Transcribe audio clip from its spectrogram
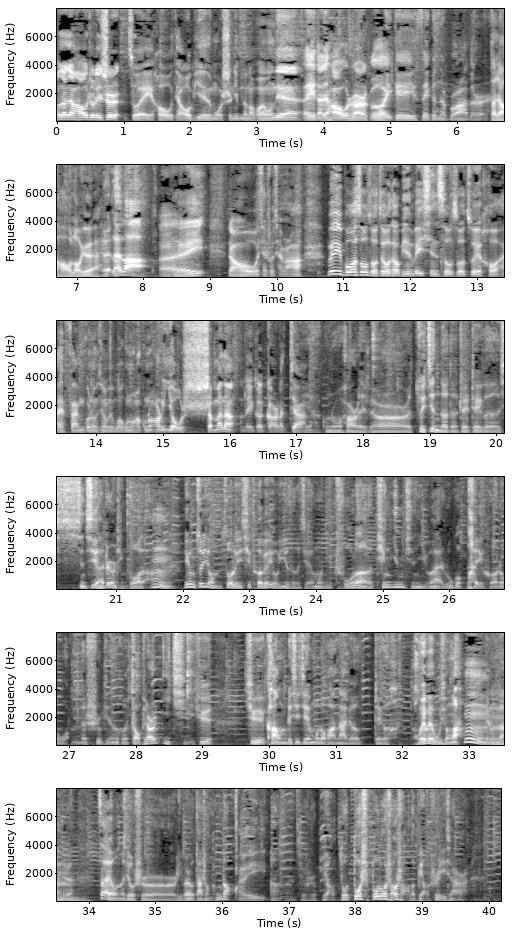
Hello，大家好，这里是最后调频，我是你们的老朋友萌姐。哎，大家好，我是二哥，A.K. Second Brother。大家好，老岳。哎，来啦！哎，然后我先说前面啊，微博搜索最后调频，微信搜索最后 FM 关注新浪微博公众号，公众号里有什么呢？雷哥告诉大家哎，呀，公众号里边最近的的这这个信息还真是挺多的啊。嗯，因为我们最近我们做了一期特别有意思的节目，你除了听音频以外，如果配合着我们的视频和照片一起去去看我们这期节目的话，那就这个回味无穷啊。嗯，这种感觉。再有呢，就是里边有打赏通道哎，啊，就是表多多多多少少的表示一下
